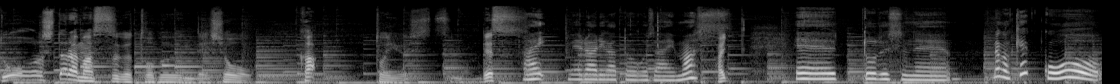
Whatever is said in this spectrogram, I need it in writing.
どうしたらまっすぐ飛ぶんでしょうか？という質問です。はいメールありがとうございます。はい。えー、っとですねなんか結構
